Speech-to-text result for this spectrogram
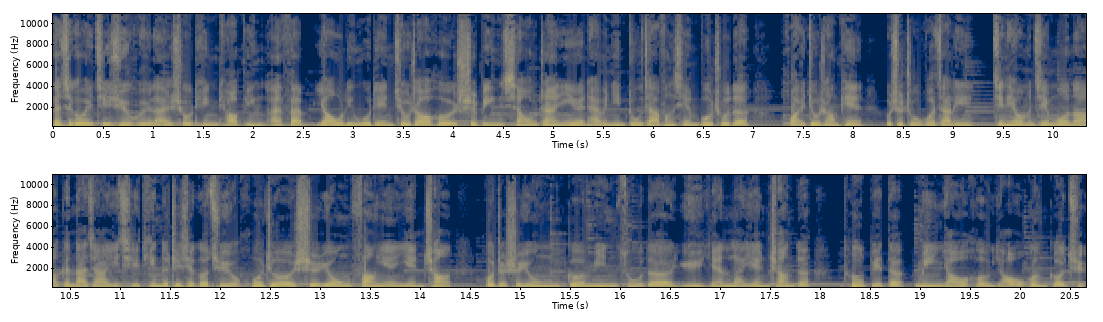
感谢各位继续回来收听调频 FM 幺零五点九兆赫士兵小站音乐台为您独家奉献播出的怀旧唱片，我是主播嘉林。今天我们节目呢，跟大家一起听的这些歌曲，或者是用方言演唱，或者是用各民族的语言来演唱的特别的民谣和摇滚歌曲。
